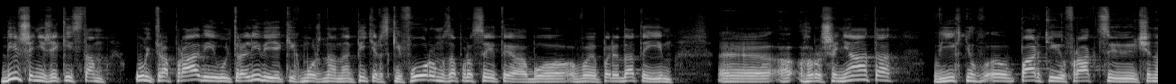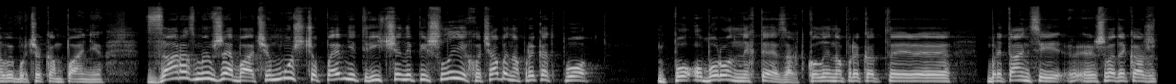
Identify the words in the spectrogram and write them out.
більше ніж якісь там ультраправі і ультраліві, яких можна на пітерський форум запросити або передати їм е, грошенята в їхню е, партію, фракцію чи на виборчу кампанію. Зараз ми вже бачимо, що певні тріщини пішли, хоча б, наприклад, по по оборонних тезах, коли, наприклад, е, британці, е, шведи кажуть,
